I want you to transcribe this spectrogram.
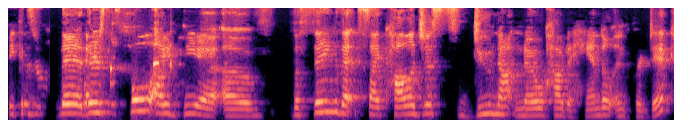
because there, there's this whole idea of the thing that psychologists do not know how to handle and predict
